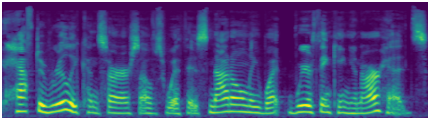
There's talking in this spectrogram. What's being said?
have to really concern ourselves with is not only what we're thinking in our heads,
